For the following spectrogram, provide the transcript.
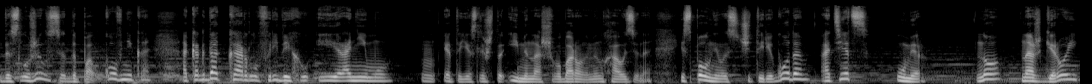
Дослужился до полковника, а когда Карлу Фридриху и Иерониму, это, если что, имя нашего барона Мюнхгаузена, исполнилось 4 года, отец умер. Но наш герой,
